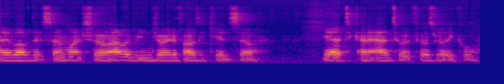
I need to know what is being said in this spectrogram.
I loved it so much. So I would enjoy it if I was a kid. So yeah, to kind of add to it feels really cool.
